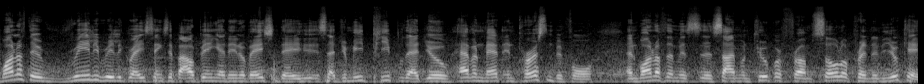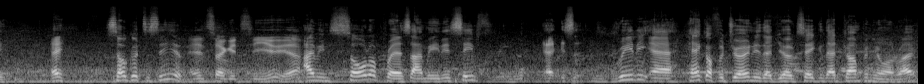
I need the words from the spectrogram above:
one of the really, really great things about being at Innovation Day is that you meet people that you haven't met in person before. And one of them is uh, Simon Cooper from Solopress in the UK. Hey. So good to see you. It's so good to see you, yeah. I mean, Solopress, I mean, it seems uh, it's really a heck of a journey that you have taken that company on, right?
